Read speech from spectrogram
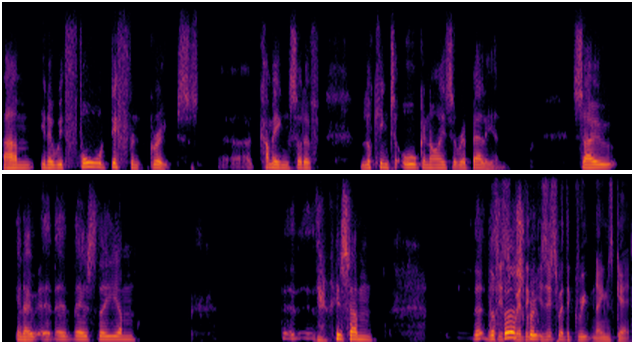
Um, you know, with four different groups uh, coming, sort of looking to organise a rebellion. So you know, there- there's the um, there is um, the the is, this where first the, group. is this where the group names get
